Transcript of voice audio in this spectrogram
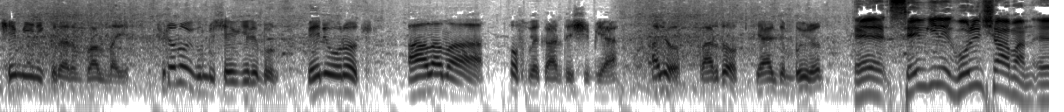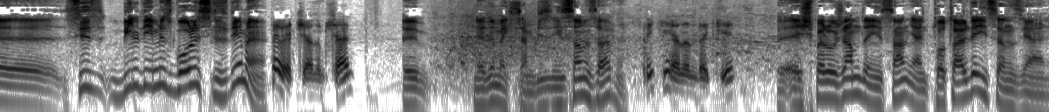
Kemiğini kırarım vallahi. Şuradan uygun bir sevgili bul. Beni unut. Ağlama. Of be kardeşim ya. Alo pardon geldim buyurun. Ee, sevgili Goril Şaban ee, siz bildiğimiz gorilsiniz değil mi? Evet canım sen. Ee, ne demek sen biz insanız abi. Peki yanındaki? Ee, Eşber hocam da insan yani totalde insanız yani.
